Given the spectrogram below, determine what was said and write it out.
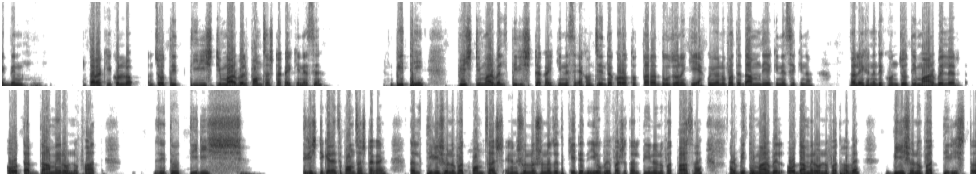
একদিন তারা কি করল? জ্যোতি তিরিশটি মার্বেল পঞ্চাশ টাকায় কিনেছে, বিথি বিশটি মার্বেল তিরিশ টাকায় কিনেছে। এখন চিন্তা করো, তো তারা দুজনে কি একই অনুপাতে দাম দিয়ে কিনেছে কিনা? তাহলে এখানে দেখুন জ্যোতি মার্বেলের ও তার দামের অনুপাত যেহেতু তিরিশ তিরিশটি কিনেছে পঞ্চাশ টাকায়, তাহলে তিরিশ অনুপাত পঞ্চাশ, এখানে শূন্য শূন্য যদি কেটে দিই উভয় পাশে, তাহলে তিন অনুপাত পাঁচ হয়। আর বিথি মার্বেল ও দামের অনুপাত হবে বিশ অনুপাত তিরিশ, তো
